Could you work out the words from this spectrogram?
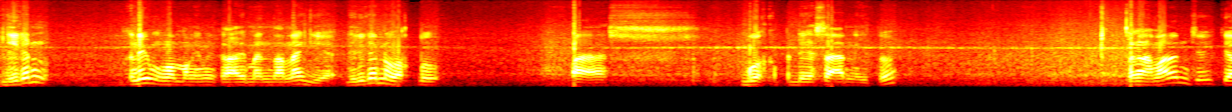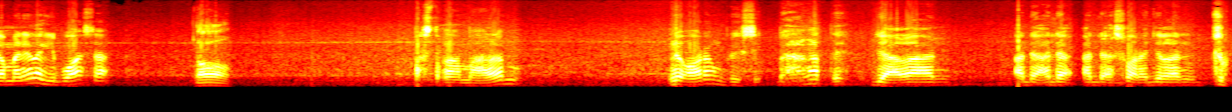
Jadi kan ini ngomongin Kalimantan lagi ya. Jadi kan waktu pas gue ke pedesaan itu tengah malam cuy, zamannya lagi puasa. Oh, Pas tengah malam ini orang berisik banget ya jalan ada ada ada suara jalan juk,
